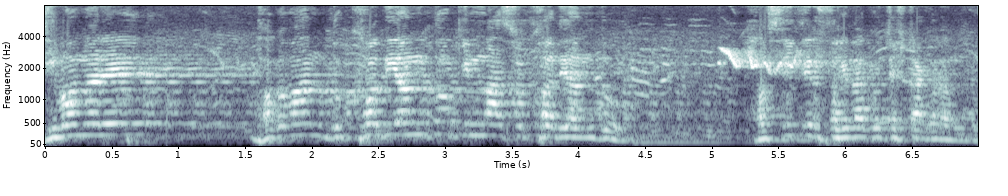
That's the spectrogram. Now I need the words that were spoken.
জীবনরে ভগবান দুঃখ দিয়ন্তু কিংবা সুখ দিয়ন্তু হসিকে সহিবাকু চেষ্টা করন্তু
